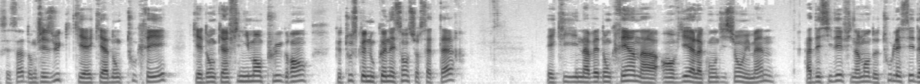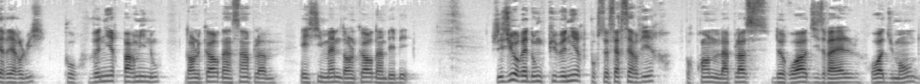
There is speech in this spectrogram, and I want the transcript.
c'est ça. Donc Jésus qui, a donc tout créé, qui est donc infiniment plus grand que tout ce que nous connaissons sur cette terre, et qui n'avait donc rien à envier à la condition humaine, a décidé finalement de tout laisser derrière lui pour venir parmi nous dans le corps d'un simple homme, et ici même dans le corps d'un bébé. Jésus aurait donc pu venir pour se faire servir, pour prendre la place de roi d'Israël, roi du monde.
